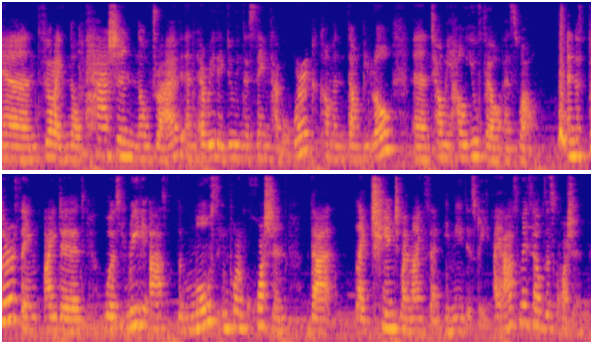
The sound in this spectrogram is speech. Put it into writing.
and feel like no passion, no drive, and every day doing the same type of work, comment down below and tell me how you feel as well. And the third thing I did was really ask the most important question that like changed my mindset immediately. I asked myself this question,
